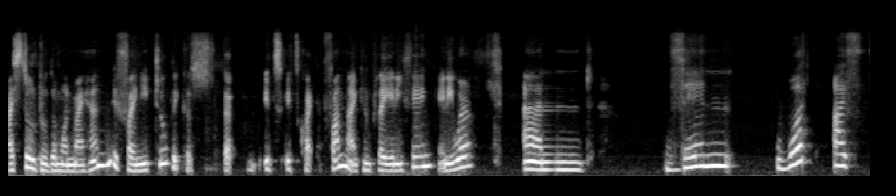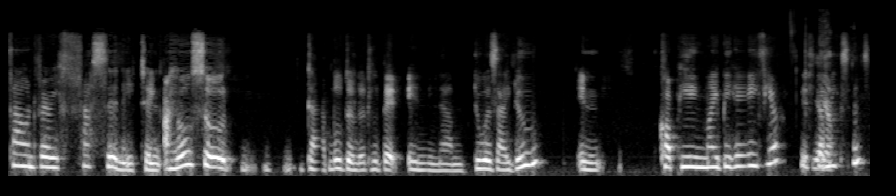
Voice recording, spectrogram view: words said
I still do them on my hand if I need to because that, it's it's quite fun. I can play anything, anywhere. And then what I found very fascinating, I also dabbled a little bit in um, do as I do, in copying my behavior, if that makes sense.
